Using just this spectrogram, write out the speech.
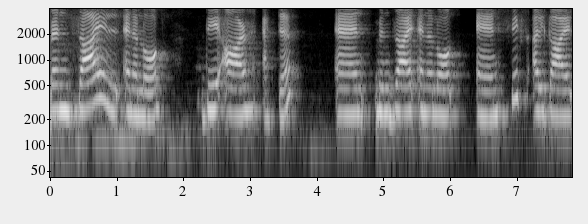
benzyl analog, they are active and benzyl analog and 6-alkyl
